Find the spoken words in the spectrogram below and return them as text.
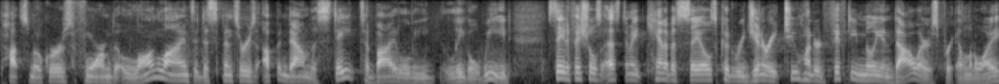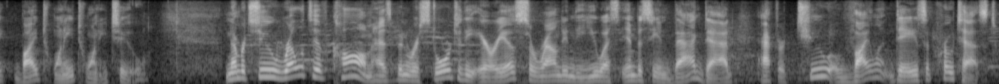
pot smokers formed long lines at dispensaries up and down the state to buy legal weed. State officials estimate cannabis sales could regenerate $250 million for Illinois by 2022. Number two, relative calm has been restored to the area surrounding the U.S. Embassy in Baghdad after two violent days of protest.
